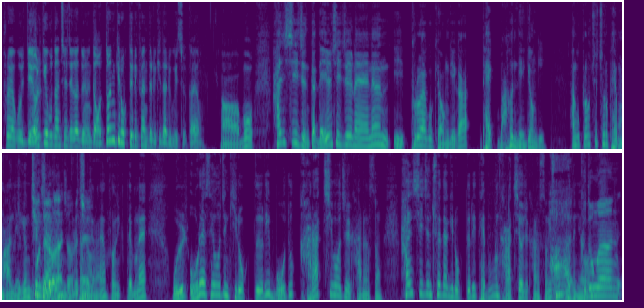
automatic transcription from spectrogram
프로야구 이제 10개 구단 체제가 되는데 어떤 기록들이 팬들을 기다리고 있을까요? 어, 뭐, 한 시즌, 그러니까 내년 시즌에는 이 프로야구 경기가 144경기. 한국 프로야구 최초로 144경기. 팀수 늘어나죠. 경기잖아요. 그렇기 때문에 올, 올해 세워진 기록들이 모두 갈아치워질 가능성. 한 시즌 최다 기록들이 대부분 갈아치워질 가능성이 생기거든요. 아, 그동안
